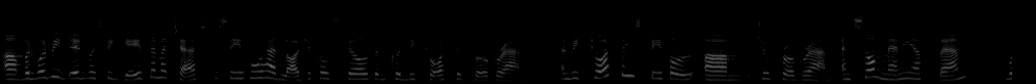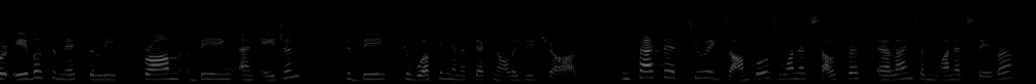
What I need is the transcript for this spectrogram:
Uh, but what we did was we gave them a test to see who had logical skills and could be taught to program. And we taught these people um, to program. And so many of them were able to make the leap from being an agent to, being, to working in a technology job. In fact, there are two examples, one at Southwest Airlines and one at Sabre,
